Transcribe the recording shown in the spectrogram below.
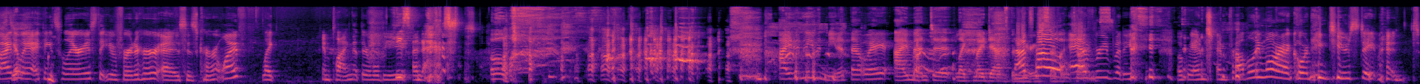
By the way, I think it's hilarious that you refer to her as his current wife, like implying that there will be He's- a next. Oh, I didn't even mean it that way. I meant it like my dad's been That's married how several times. everybody. Okay, and, and probably more according to your statement.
